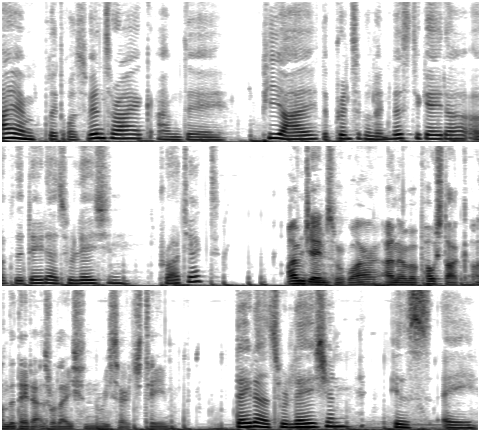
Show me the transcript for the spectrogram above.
I am Brit Ross I'm the PI, the principal investigator of the Data as Relation project. I'm James Maguire, and I'm a postdoc on the Data as Relation research team. Data as Relation is a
